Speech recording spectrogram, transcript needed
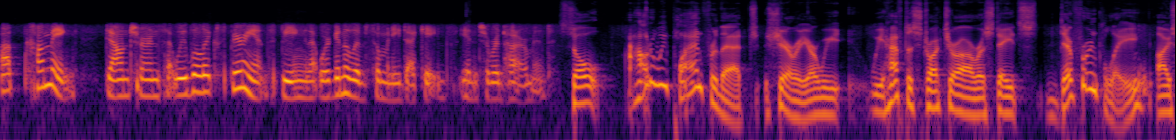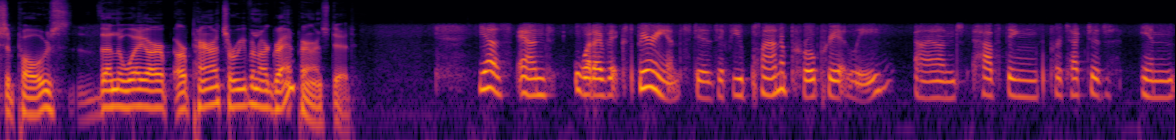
upcoming downturns that we will experience, being that we're going to live so many decades into retirement. So, how do we plan for that, Sherry? Are we we have to structure our estates differently, I suppose, than the way our, our parents or even our grandparents did? Yes, and what I've experienced is if you plan appropriately and have things protected in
